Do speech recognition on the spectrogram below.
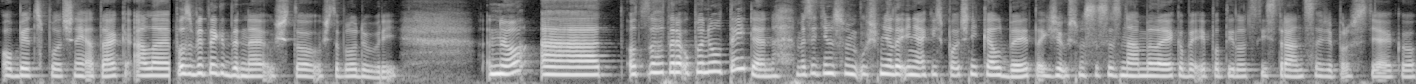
oběd společný a tak, ale po zbytek dne už to, už to bylo dobrý. No a od toho teda uplynul týden. Mezitím jsme už měli i nějaký společný kelby, takže už jsme se seznámili jakoby i po této stránce, že prostě jako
